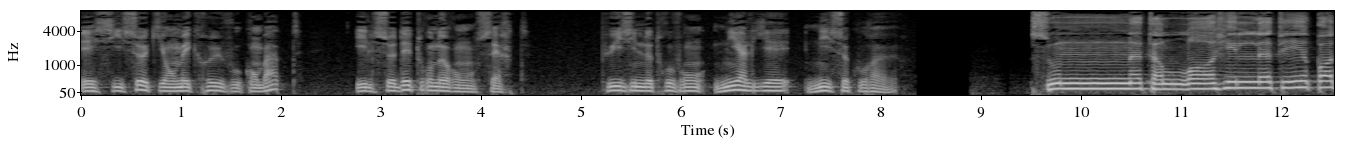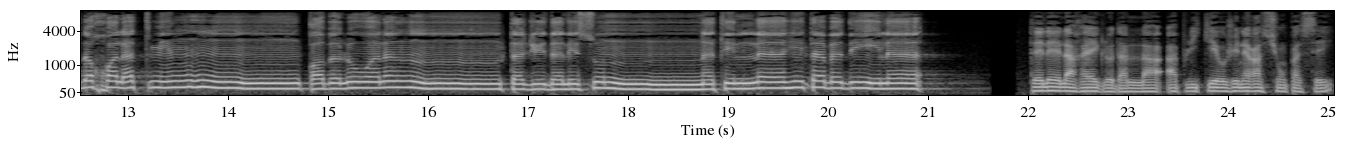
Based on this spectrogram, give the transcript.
Et si ceux qui ont mécru vous combattent, ils se détourneront, certes, puis ils ne trouveront ni alliés ni secoureurs. Telle est la règle d'Allah appliquée aux générations passées,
